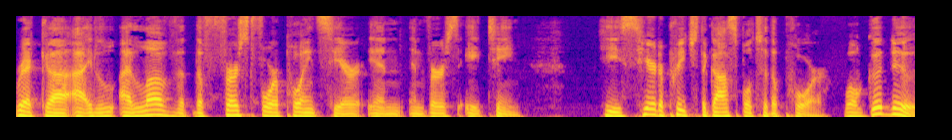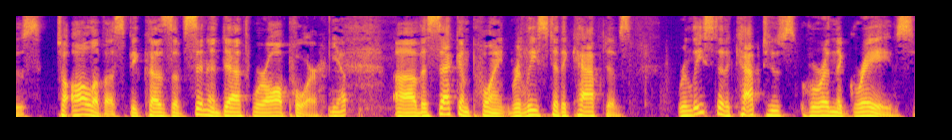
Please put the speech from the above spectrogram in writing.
Rick, uh, I I love the, the first four points here in in verse 18. He's here to preach the gospel to the poor. Well, good news to all of us because of sin and death, we're all poor. Yep. Uh, the second point, release to the captives. Release to the captives who are in the graves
